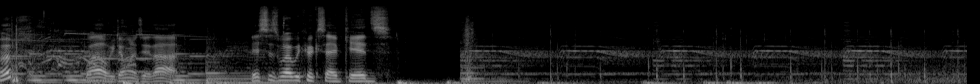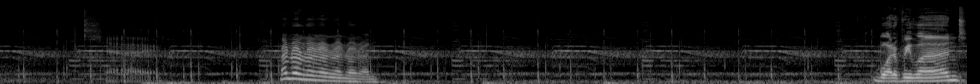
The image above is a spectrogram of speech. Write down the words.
Whoop. Well, we don't want to do that. This is where we quick save, kids. Okay. Run, run, run, run, run, run, run. What have we learned?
